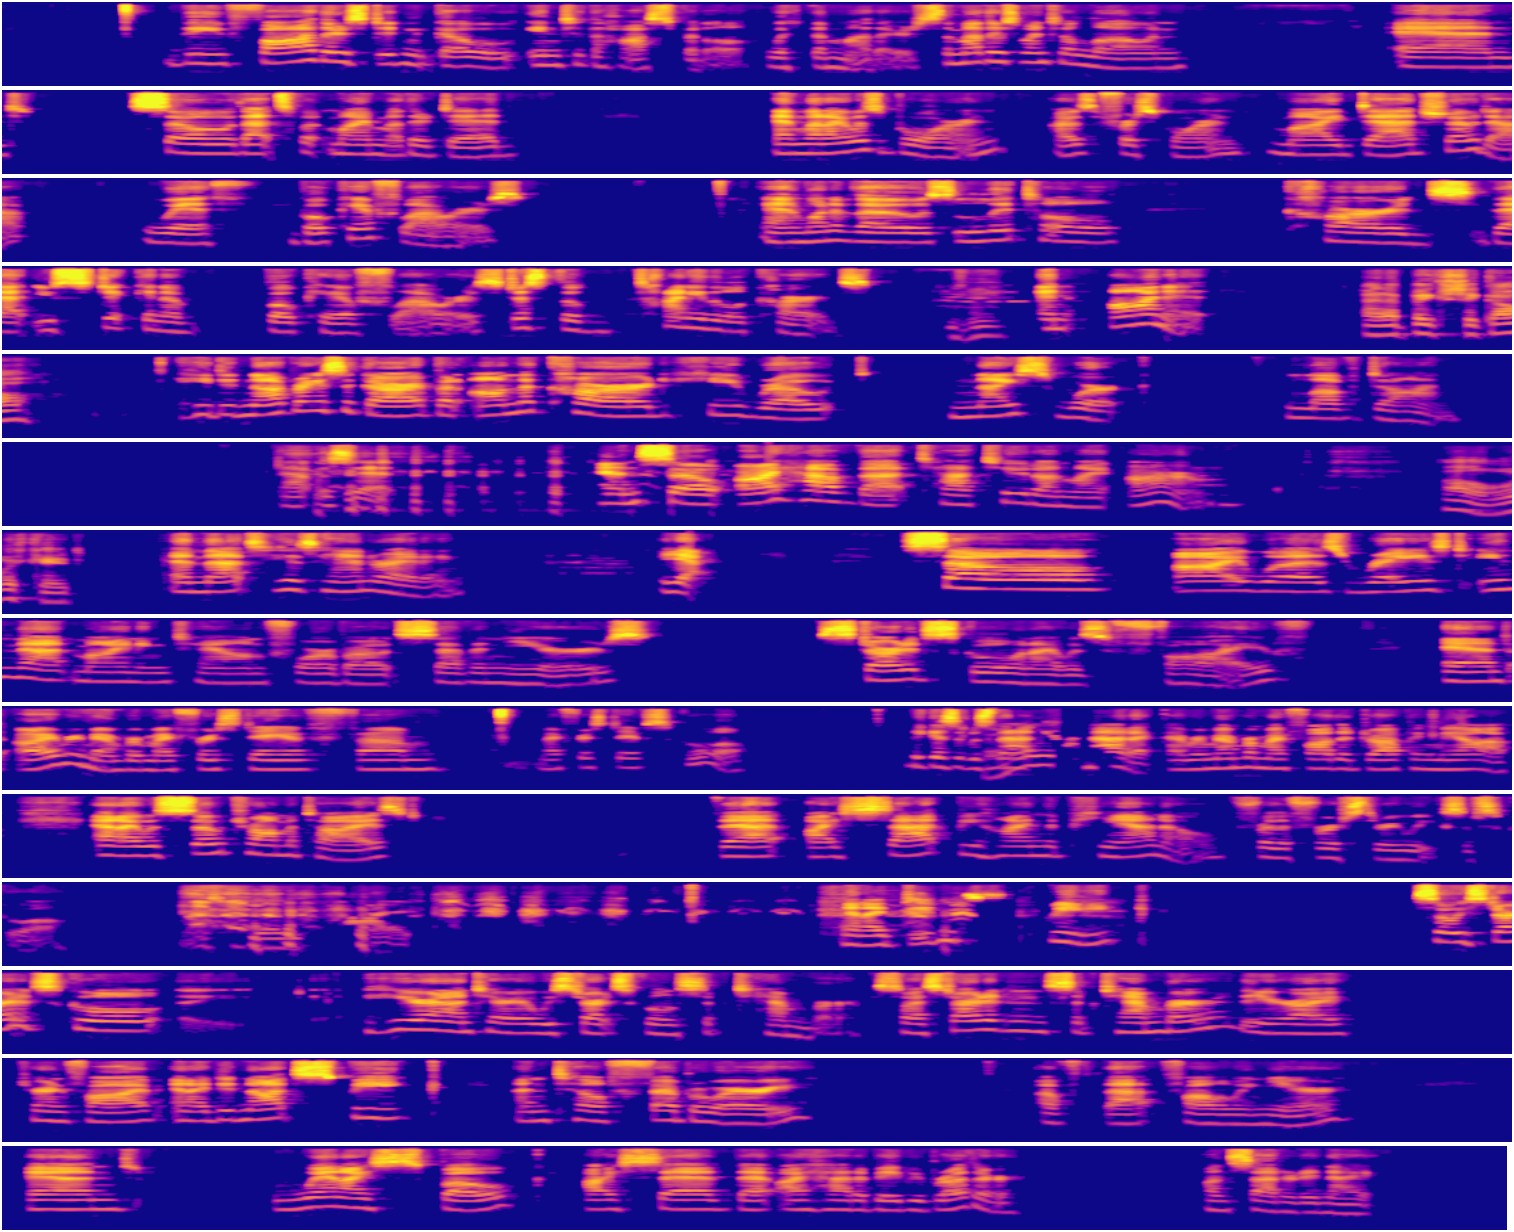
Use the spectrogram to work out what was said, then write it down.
the fathers didn't go into the hospital with the mothers. The mothers went alone, and so that's what my mother did. And when I was born, I was the firstborn. My dad showed up with bouquet of flowers and one of those little cards that you stick in a bouquet of flowers, just the tiny little cards. Mhm. And on it, And a big cigar. he did not bring a cigar, but on the card, he wrote, Nice work. Love Don." That was it. and so I have that tattooed on my arm, Oh, wicked. and that's his handwriting. Yeah. So I was raised in that mining town for about seven years. Started school when I was five, and I remember my first day of um, my first day of school because it was that Oh. traumatic. I remember my father dropping me off, and I was so traumatized that I sat behind the piano for the first three weeks of school. I was very tired. And I didn't speak. So we started school uh, here in Ontario. We start school in September. So I started in September, the year I turned five, and I did not speak until February of that following year. And when I spoke, I said that I had a baby brother on Saturday night.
